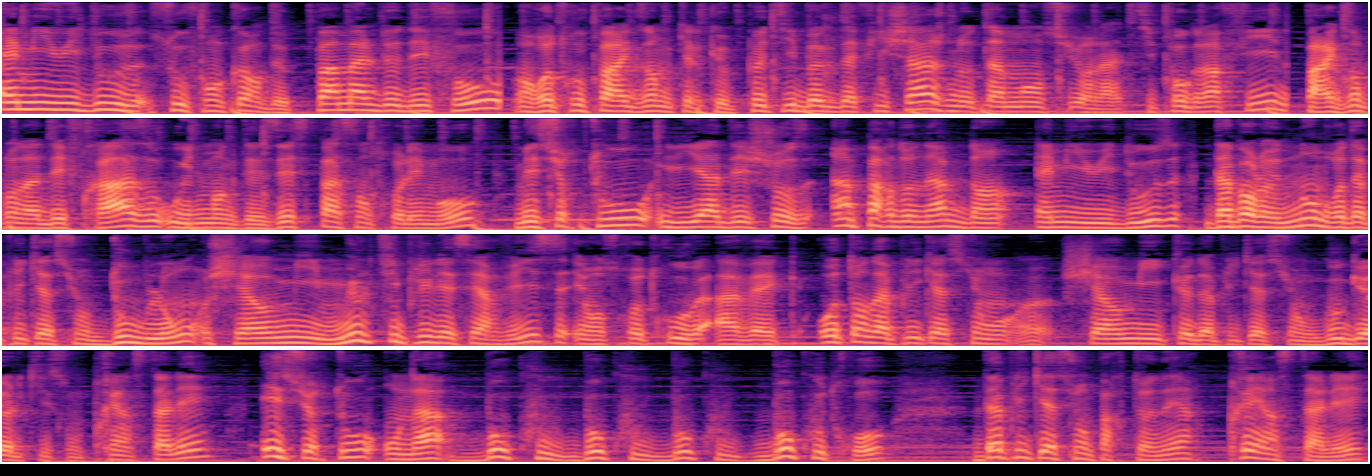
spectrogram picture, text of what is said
MIUI 12 souffre encore de pas mal de défauts. On retrouve par exemple quelques petits bugs d'affichage, notamment sur la typographie. Par exemple, on a des phrases où il manque des espaces entre les mots. Mais surtout, il y a des choses impardonnables dans MIUI 12. D'abord, le nombre d'applications doublons. Xiaomi multiplie les services et on se retrouve avec autant d'applications euh, Xiaomi que d'applications Google qui sont préinstallées. Et surtout, on a beaucoup, beaucoup, beaucoup, beaucoup trop d'applications partenaires préinstallées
